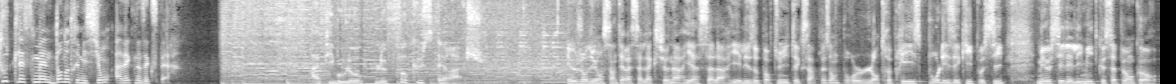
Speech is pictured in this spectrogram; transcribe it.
toutes les semaines dans notre émission avec nos experts. Happy Boulot, le Focus RH. Et aujourd'hui, on s'intéresse à l'actionnariat salarié, les opportunités que ça représente pour l'entreprise, pour les équipes aussi, mais aussi les limites que ça peut encore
